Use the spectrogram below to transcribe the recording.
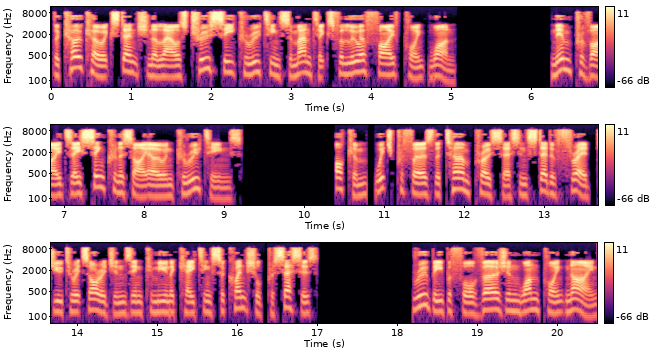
The Coco extension allows true C coroutine semantics for Lua 5.1. NIM provides asynchronous I.O. and coroutines. Occam, which prefers the term process instead of thread due to its origins in communicating sequential processes. Ruby before version 1.9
